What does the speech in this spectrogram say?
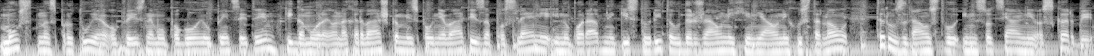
Most nasprotuje obveznemu pogoju PCT, ki ga morajo na Hrvaškem izpolnjevati zaposleni in uporabniki storitev državnih in javnih ustanov ter v zdravstvu in socialni oskrbi.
